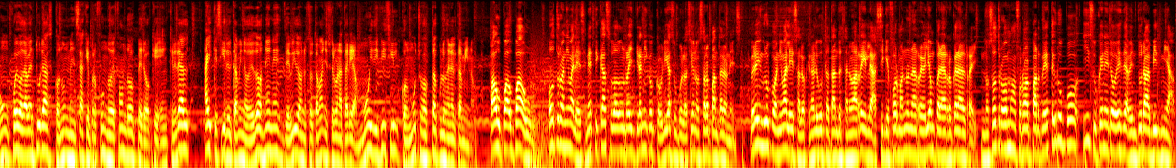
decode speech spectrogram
un juego de aventuras con un mensaje profundo de fondo, pero que en general hay que seguir el camino de dos nenes debido a nuestro tamaño ser una tarea muy difícil con muchos obstáculos en el camino. Pau Pau Pau. Otro animales, en este caso dado un rey tiránico que obliga a su población a usar pantalones. Pero hay un grupo de animales a los que no les gusta tanto esta nueva regla, así que forman una rebelión para derrocar al rey. Nosotros vamos a formar parte de este grupo y su género es de aventura Beat Me Up.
